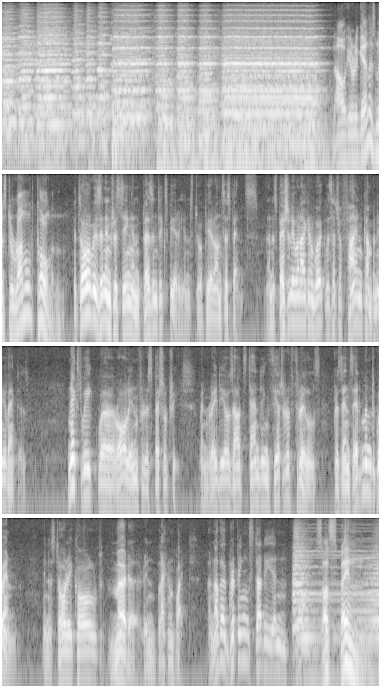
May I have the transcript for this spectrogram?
Now, here again is Mr. Ronald Colman. It's always an interesting and pleasant experience to appear on Suspense, and especially when I can work with such a fine company of actors. Next week, we're all in for a special treat when radio's outstanding theater of thrills presents Edmund Gwenn in a story called Murder in Black and White. Another gripping study in. Suspense.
